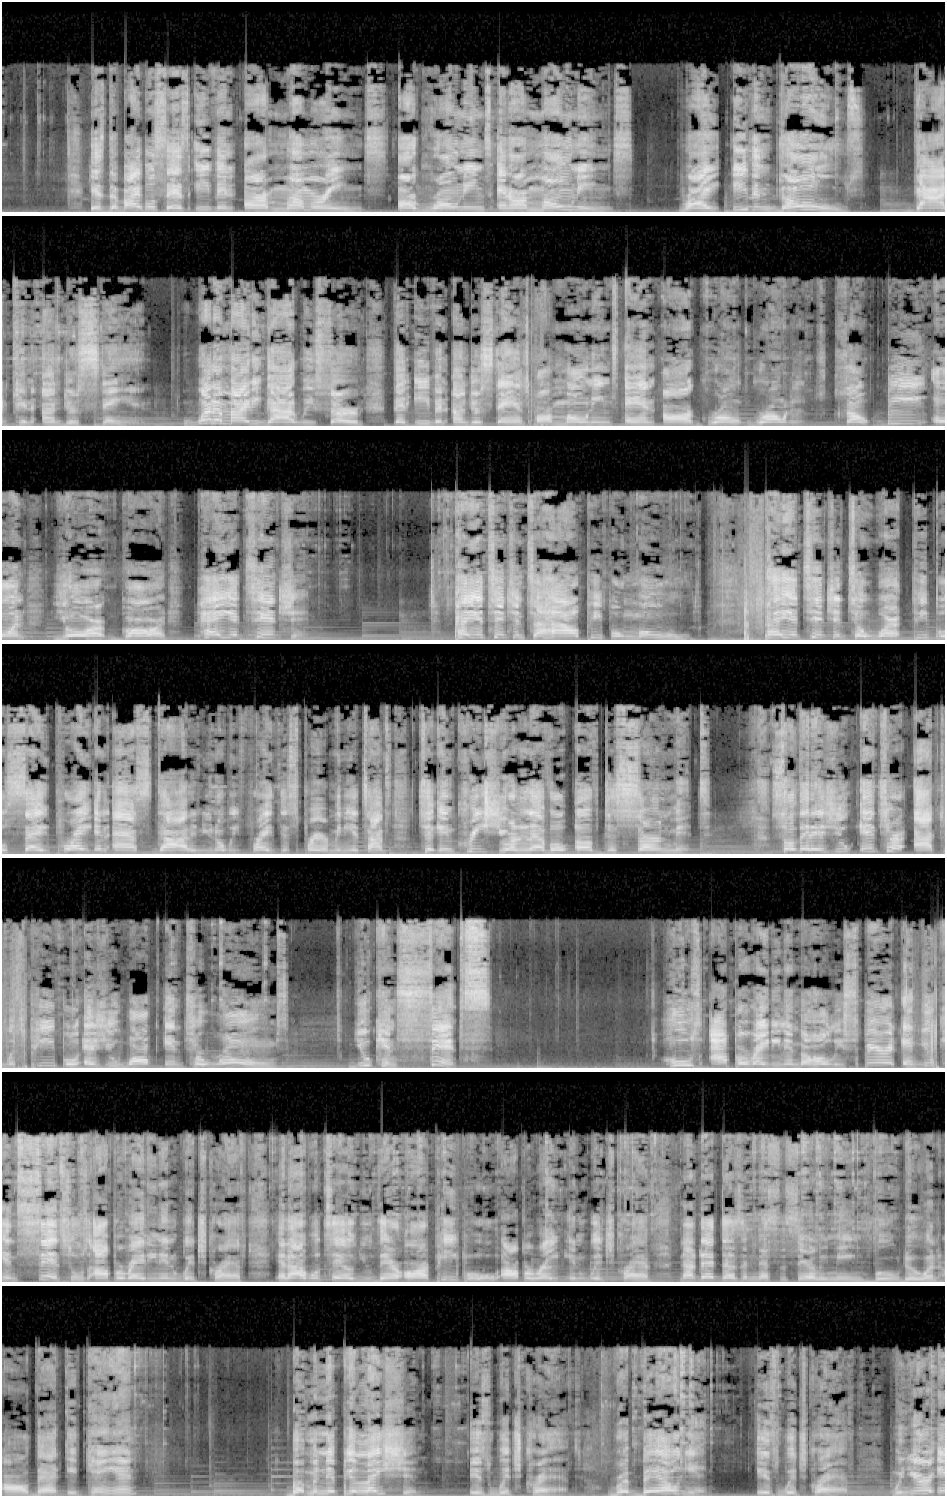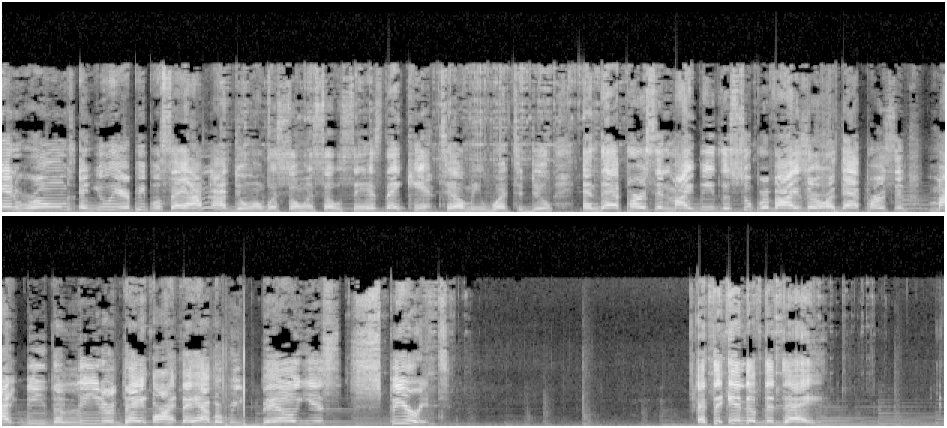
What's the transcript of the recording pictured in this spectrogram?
Is the Bible says even our murmurings, our groanings, and our moanings, right? Even those God can understand. What a mighty God we serve that even understands our moanings and our groan- groanings. So be on your guard. Pay attention. Pay attention to how people move. Pay attention to what people say. Pray and ask God. And you know, we've prayed this prayer many a times to increase your level of discernment So that as you interact with people, as you walk into rooms, you can sense who's operating in the Holy Spirit and you can sense who's operating in witchcraft. And I will tell you, there are people who operate in witchcraft. Now, that doesn't necessarily mean voodoo and all that, it can. But manipulation is witchcraft, rebellion is witchcraft. When you're in rooms and you hear people say, I'm not doing what so and so says, they can't tell me what to do. And that person might be the supervisor or that person might be the leader. They are, they have a rebellious spirit. At the end of the day,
